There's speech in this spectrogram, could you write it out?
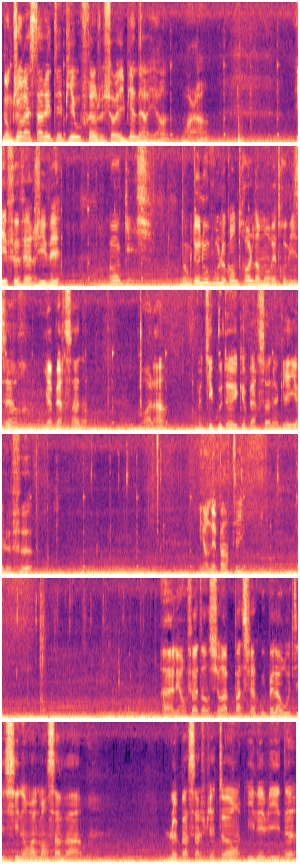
Donc je reste arrêté, pied au frein, je surveille bien derrière, voilà. Et feu vert, j'y vais. Ok. Donc de nouveau le contrôle dans mon rétroviseur, il n'y a personne. Voilà. Petit coup d'œil que personne grille le feu. Et on est parti. Allez, on fait attention à pas se faire couper la route ici, normalement ça va. Le passage piéton, il est vide,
